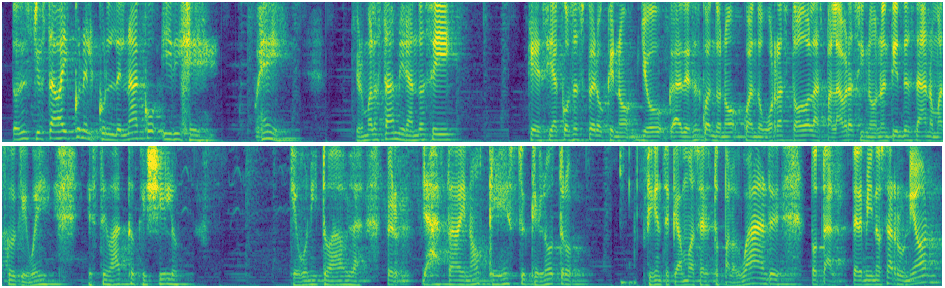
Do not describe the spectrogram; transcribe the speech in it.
Entonces yo estaba ahí con el, con el del naco y dije, güey, yo nomás lo estaba mirando así que decía cosas, pero que no, yo, a veces cuando no, cuando borras todas las palabras y no, no entiendes nada, nomás como que, güey, este vato, qué chilo, qué bonito habla, pero ya estaba ahí, no, que esto y que el otro. Fíjense que vamos a hacer esto para los guantes. Total, terminó esa reunión,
